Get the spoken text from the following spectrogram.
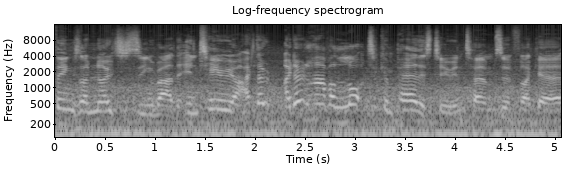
Things I'm noticing about the interior. I don't I don't have a lot to compare this to in terms of like a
